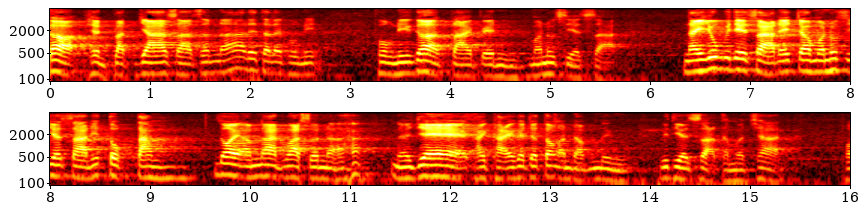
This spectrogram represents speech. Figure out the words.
ก็เช่นปรัชญาศาสนาอะไรต่ออะไรพวกนี้ พวกนี้ก็กลายเป็นมนุษยศาสตร์ ในยุควิทยาศาสตร์ไอ้เจ้ามนุษยศาสตร์นี่ตกต่ำด้อยอำนาจวาสนาเนี่ยแย่ใครๆก็จะต้องอันดับหนึ่งวิทยาศาสตร์ธรรมชาติ พอ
